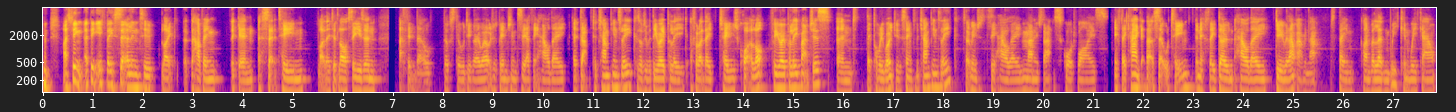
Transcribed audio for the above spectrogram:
I think. I think if they settle into like having again a set team like they did last season, I think they'll they'll still do very well. It'll just be interesting to see. I think how they adapt to Champions League because obviously with the Europa League, I feel like they changed quite a lot for Europa League matches, and they probably won't do the same for the Champions League. So it'll be interesting to see how they manage that squad wise. If they can get that settled team, and if they don't, how they do without having that same kind of eleven week in week out.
